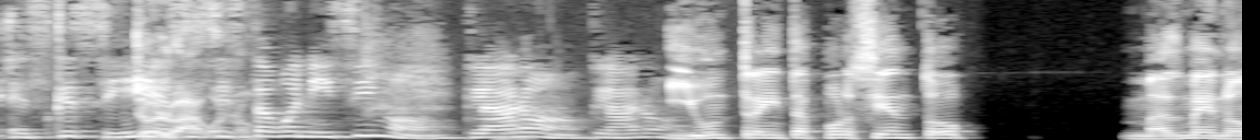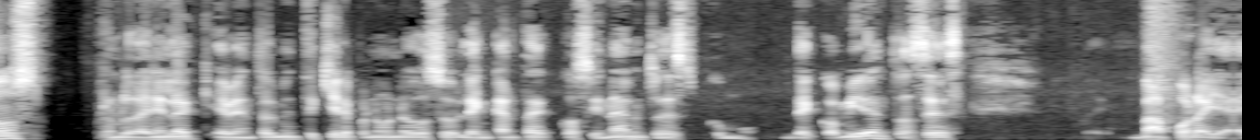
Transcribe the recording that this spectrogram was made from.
es que sí, eso sí está buenísimo, claro, claro. Y un 30% más o menos, por ejemplo, Daniela eventualmente quiere poner un negocio, le encanta cocinar, entonces como de comida, entonces va por allá.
